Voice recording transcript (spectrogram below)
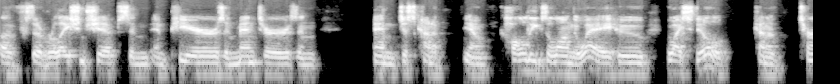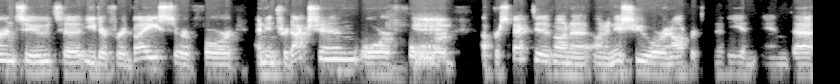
of sort of relationships and, and peers and mentors and and just kind of you know colleagues along the way who who I still kind of turn to to either for advice or for an introduction or for a perspective on a on an issue or an opportunity. And and uh,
